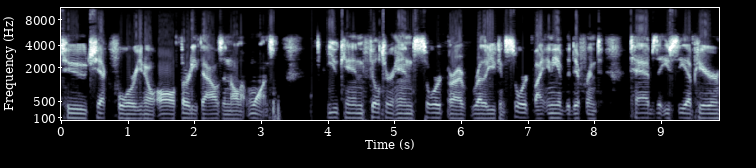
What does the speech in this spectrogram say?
to check for you know all 30,000 all at once. You can filter and sort, or rather, you can sort by any of the different tabs that you see up here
